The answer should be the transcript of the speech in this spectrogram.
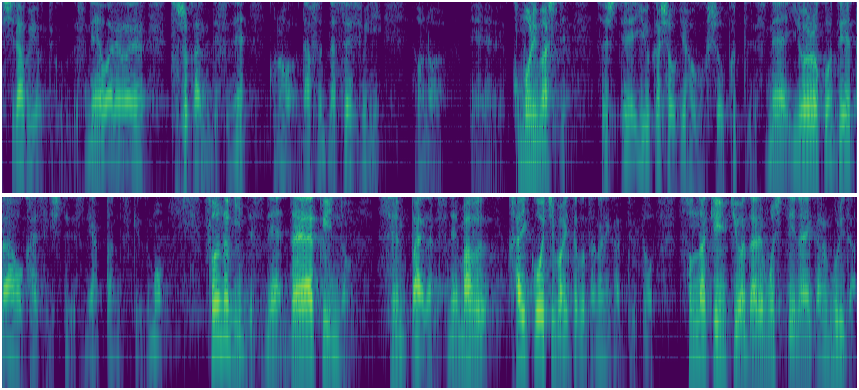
調べようということですね。我々図書館にですねこの夏休みにこのえこもりましてそして有価証券報告書を送ってですねいろいろこうデータを解析してですねやったんですけれどもその時にですね大学院の先輩がですねまず開口一番言ったことは何かというとそんな研究は誰もしていないから無理だ。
